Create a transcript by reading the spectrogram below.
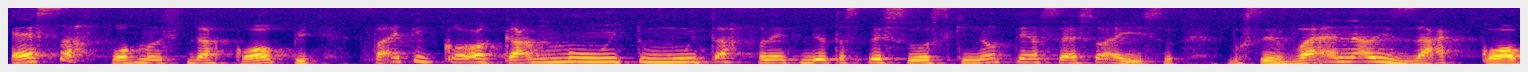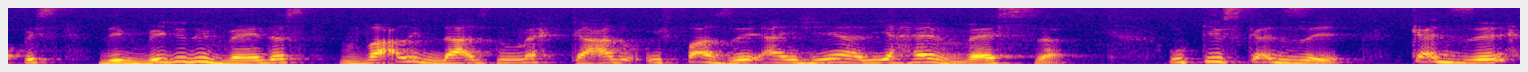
Essa forma de estudar copy vai te colocar muito, muito à frente de outras pessoas que não têm acesso a isso. Você vai analisar copies de vídeo de vendas validados no mercado e fazer a engenharia reversa. O que isso quer dizer? Quer dizer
